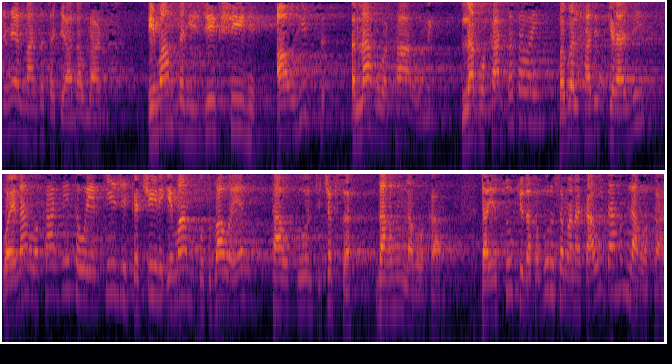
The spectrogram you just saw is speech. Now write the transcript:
جمعې لمانځه ته پیاده ولاړ سي امام ته نږدې کښېني او هیڅ لغوه کار ونه کړي لغوه کار څه ته وایي په بل حدیث کې راځي وایي لغوه کار دې ته ویل کېږي که چیرې امام خطبه ویل تا ورته وویل چې چپ سه دغه هم لغوه کار دا یو څوک چې د خبرو څه منع کاوی دا هم لغوه کار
